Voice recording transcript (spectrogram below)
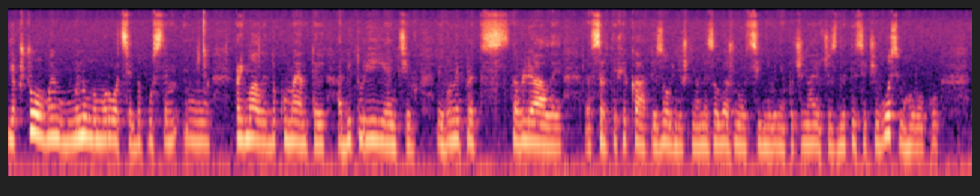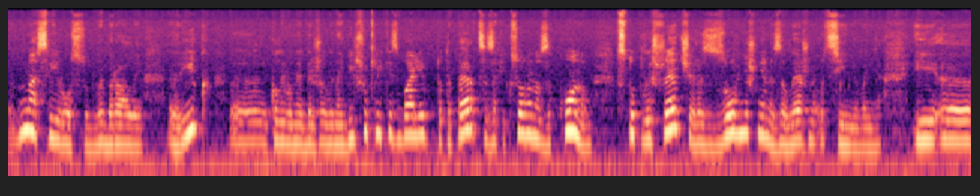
Якщо ми в минулому році, допустимо, приймали документи абітурієнтів, і вони представляли е, сертифікати зовнішнього незалежного оцінювання, починаючи з 2008 року, на свій розсуд вибирали е, рік, коли вони одержали найбільшу кількість балів, то тепер це зафіксовано законом. Вступ лише через зовнішнє незалежне оцінювання. І е, е,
